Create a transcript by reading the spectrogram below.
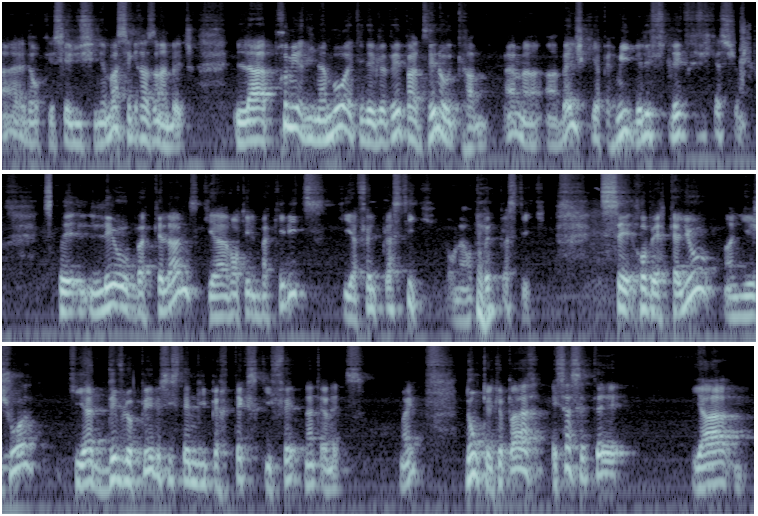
Hein. donc, s'il y a du cinéma, c'est grâce à un Belge. La première dynamo a été développée par Zeno Gram, hein, un, Belge qui a permis l'électrification. C'est Léo Bakeland qui a inventé le bakélite, qui a fait le plastique. On a entouré le plastique. C'est Robert Caillot, un liégeois, qui a développé le système d'hypertexte qui fait l'Internet. Donc, quelque part, et ça c'était il y a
